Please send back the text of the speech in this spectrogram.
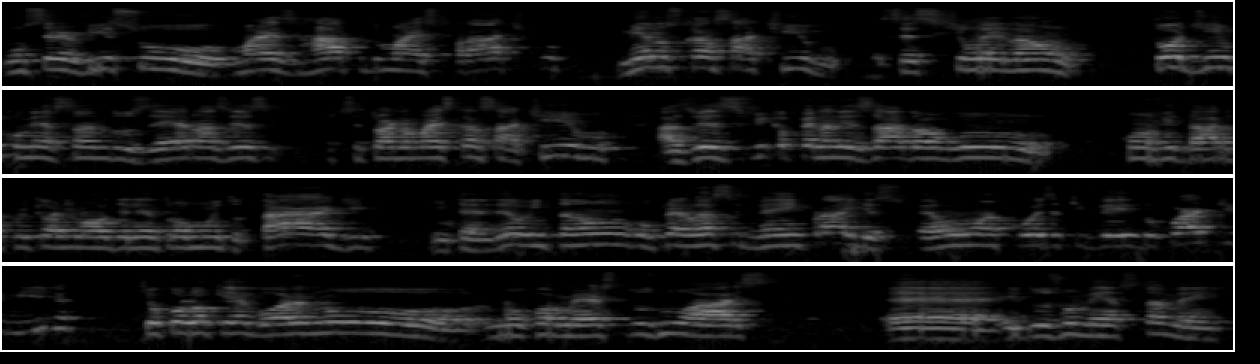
um serviço mais rápido, mais prático menos cansativo. Você assistir um leilão todinho começando do zero, às vezes se torna mais cansativo, às vezes fica penalizado algum convidado porque o animal dele entrou muito tarde, entendeu? Então o pré-lance vem para isso. É uma coisa que veio do quarto de milha que eu coloquei agora no, no comércio dos muares é, e dos jumentos também.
